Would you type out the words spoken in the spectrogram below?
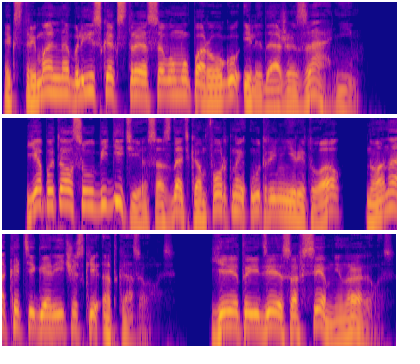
экстремально близко к стрессовому порогу или даже за ним. Я пытался убедить ее создать комфортный утренний ритуал, но она категорически отказывалась. Ей эта идея совсем не нравилась.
